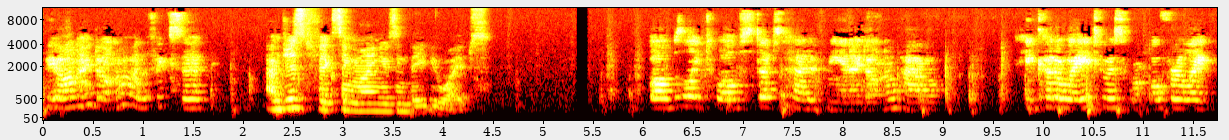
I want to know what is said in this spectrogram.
Beyond, I don't know how to fix it. I'm just fixing mine using baby wipes. Bob's like 12 steps ahead of me and I don't know how. He cut away to a squirrel for like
